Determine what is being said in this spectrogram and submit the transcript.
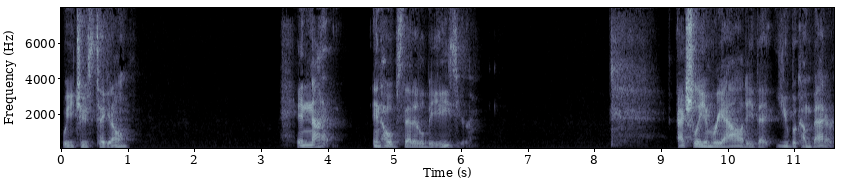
will you choose to take it on? And not in hopes that it'll be easier. Actually, in reality, that you become better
